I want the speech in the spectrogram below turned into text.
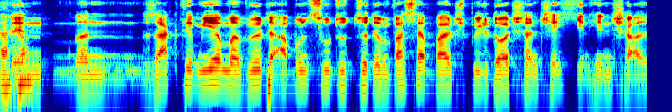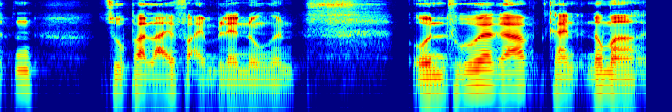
denn man sagte mir, man würde ab und zu zu, zu dem Wasserballspiel Deutschland-Tschechien hinschalten, zu ein paar Live-Einblendungen. Und früher gab kein Nummer,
